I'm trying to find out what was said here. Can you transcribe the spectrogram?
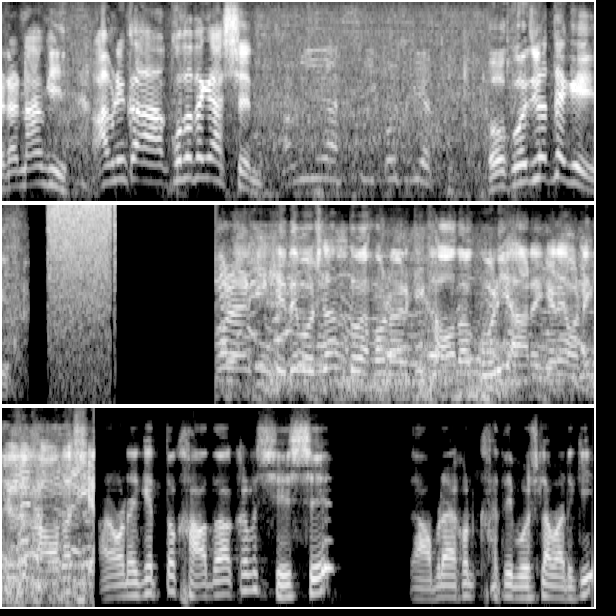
এটার নাম কি? আপনি কোথা থেকে আসছেন? ও কোচবিহার থেকে? এখন আর কি খেতে বসলাম তো এখন আর কি খাওয়া দাওয়া করি আর এখানে অনেক কিছু খাওয়া দাওয়া আর অনেকের তো খাওয়া দাওয়া শেষে তো আমরা এখন খেতে বসলাম আর কি।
